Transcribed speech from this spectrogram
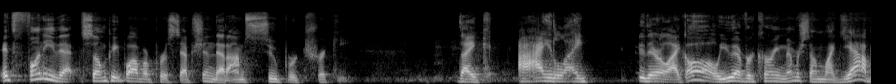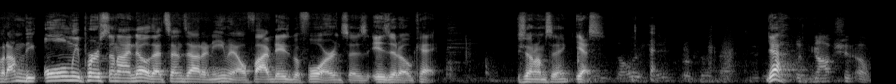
It's funny that some people have a perception that I'm super tricky. Like, I like, they're like, oh, you have recurring membership. I'm like, yeah, but I'm the only person I know that sends out an email five days before and says, is it okay? You see what I'm saying? Yes. Yeah. With an option, oh.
